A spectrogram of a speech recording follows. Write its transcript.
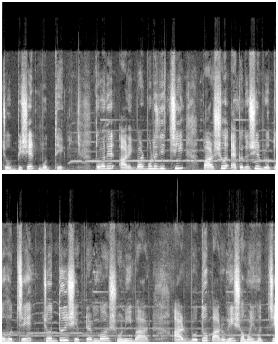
চব্বিশের মধ্যে। তোমাদের আরেকবার বলে দিচ্ছি, পার্শ্ব একাদশীর ব্রত হচ্ছে চোদ্দোই সেপ্টেম্বর শনিবার আর ব্রত পালনের সময় হচ্ছে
